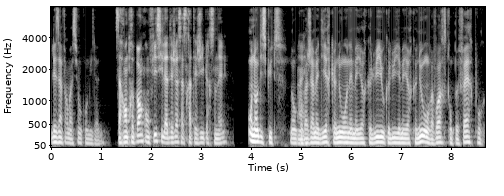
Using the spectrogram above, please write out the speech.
les informations qu'on lui donne. Ça rentre pas en conflit s'il a déjà sa stratégie personnelle? On en discute. Donc, ouais. on va jamais dire que nous, on est meilleur que lui ou que lui est meilleur que nous. On va voir ce qu'on peut faire pour.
